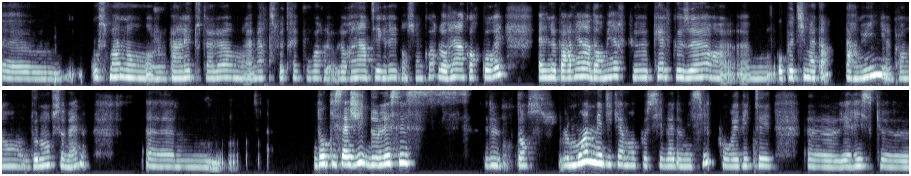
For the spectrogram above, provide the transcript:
Euh, Ousmane, dont je vous parlais tout à l'heure, dont la mère souhaiterait pouvoir le, réintégrer dans son corps, le réincorporer, elle ne parvient à dormir que quelques heures euh, au petit matin, par nuit, pendant de longues semaines. donc il s'agit de laisser dans le moins de médicaments possible à domicile pour éviter euh, les risques euh,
